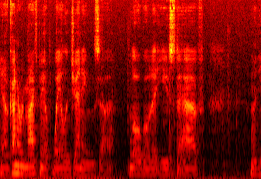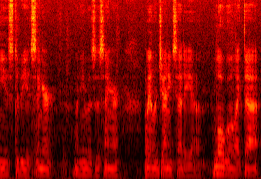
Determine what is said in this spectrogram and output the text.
You know, kind of reminds me of Waylon Jennings' uh, logo that he used to have when he used to be a singer when he was a singer. Waylon Jennings had a uh, logo like that.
